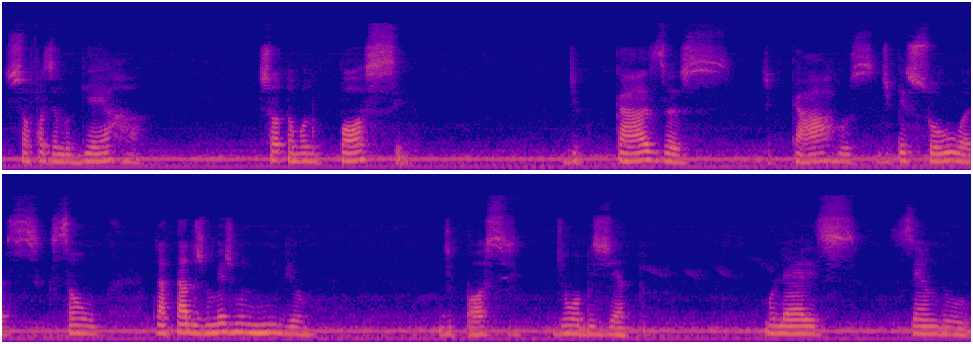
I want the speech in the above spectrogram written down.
Só fazendo guerra. Só tomando posse de casas, de carros, de pessoas que são tratados no mesmo nível posse de um objeto. Mulheres sendo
